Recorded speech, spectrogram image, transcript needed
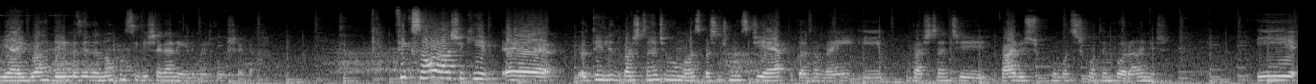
E aí guardei, mas ainda não consegui chegar nele, mas vou chegar. Ficção, eu acho que é, eu tenho lido bastante romance, bastante romance de época também e bastante vários romances contemporâneos. E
